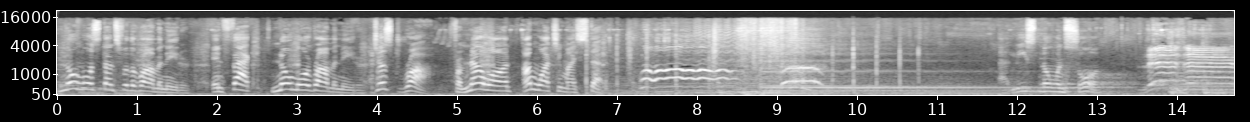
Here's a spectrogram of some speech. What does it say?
No more stunts for the Raminator. In fact, no more Raminator. Just Ra. From now on, I'm watching my step. At least no one saw. Loser!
